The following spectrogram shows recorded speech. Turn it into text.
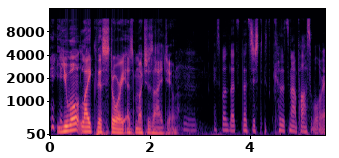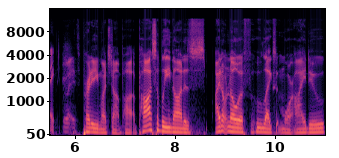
You won't like this story as much as I do. Hmm. I suppose that's that's just because it's not possible, right? It's pretty much not po- possibly not as I don't know if who likes it more I do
